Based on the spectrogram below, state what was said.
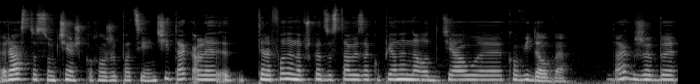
raz to są ciężko chorzy pacjenci, tak, ale y, telefony na przykład zostały zakupione na oddziały covidowe, tak, żeby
